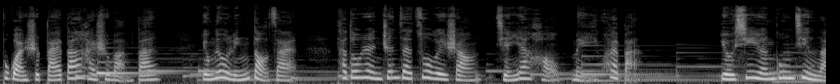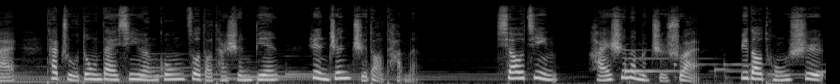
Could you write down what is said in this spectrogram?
不管是白班还是晚班，有没有领导在，他都认真在座位上检验好每一块板。有新员工进来，他主动带新员工坐到他身边，认真指导他们。萧静还是那么直率，遇到同事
